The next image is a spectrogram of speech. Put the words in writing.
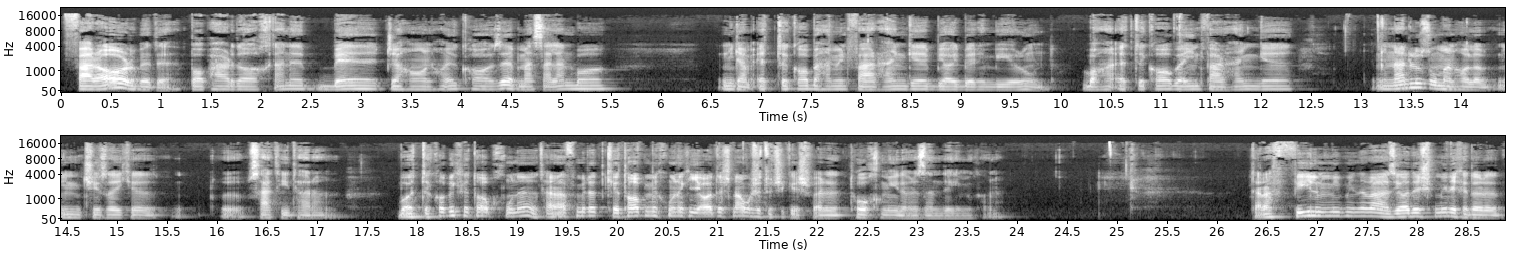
فرار بده با پرداختن به جهانهای کاذب. مثلا با میگم اتکا به همین فرهنگ بیای بریم بیرون. با اتکا به این فرهنگ نه لزوما حالا این چیزهایی که سطحی ترن با اتکاب کتاب خونه طرف میره کتاب می‌خونه که یادش نباشه تو چه کشور تخمی داره زندگی می‌کنه. طرف فیلم می‌بینه و از یادش میره که داره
